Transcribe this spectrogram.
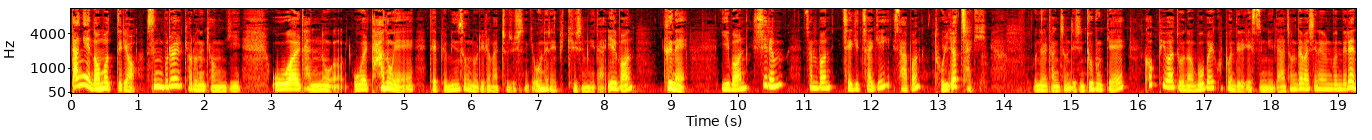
땅에 넘어뜨려 승부를 겨루는 경기. 5월 단노 5월 단호의 대표 민속놀이를 맞춰 주시는 게 오늘의 비퀴즈입니다. 1번 그네, 2번 씨름, 3번 제기차기, 4번 돌려차기. 오늘 당첨되신 두 분께 커피와 도넛 모바일 쿠폰 드리겠습니다. 정답 아시는 분들은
